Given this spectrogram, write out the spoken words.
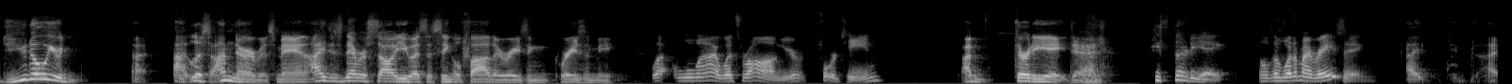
Do you know your? Uh, uh, listen, I'm nervous, man. I just never saw you as a single father raising raising me. What, why? What's wrong? You're 14. I'm 38, Dad. He's 38. Well, then what am I raising? I, I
